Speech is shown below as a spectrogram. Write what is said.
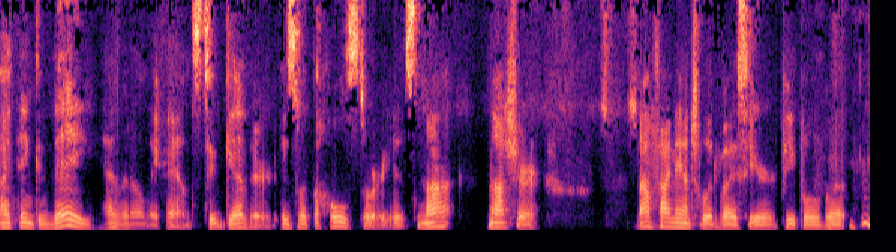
I think they have an OnlyFans together is what the whole story is. Not not sure. Not financial advice here, people, but You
